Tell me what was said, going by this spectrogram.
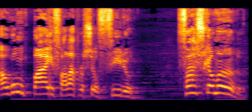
algum pai falar para o seu filho: faça o que eu mando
